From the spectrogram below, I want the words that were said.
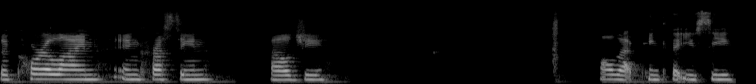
the coralline encrusting algae. All that pink that you see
